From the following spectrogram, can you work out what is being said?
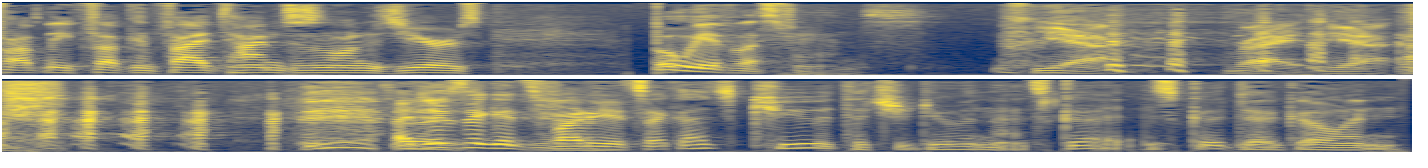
probably fucking five times as long as yours, but we have less fans. Yeah, right. Yeah, I just think it's funny. It's like, oh, cute that you're doing that. It's good. It's good to go and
